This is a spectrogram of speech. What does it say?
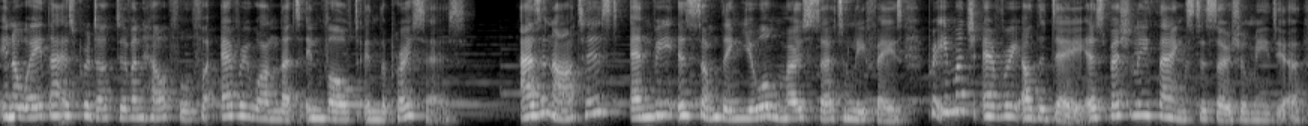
in a way that is productive and helpful for everyone that's involved in the process. As an artist, envy is something you will most certainly face pretty much every other day, especially thanks to social media.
